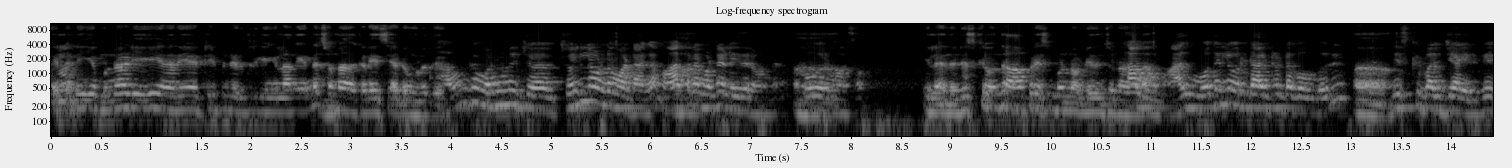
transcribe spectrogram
இல்ல நீங்க முன்னாடி நிறைய ட்ரீட்மெண்ட் எடுத்திருக்கீங்களா? அங்க என்ன சொன்னாங்க கடைசியாட்டு உங்களுக்கு? அவங்க ஒண்ணுமே சொல்ல ஒண்ண மாட்டாங்க. மாத்திரை மட்டும் எழுதி தருவாங்க ஒவ்வொரு மாசம். இல்ல இந்த டிஸ்கை வந்து ஆபரேஷன் பண்ணணும் அப்படின்னு சொன்னாங்க. அது முதல்ல ஒரு டாக்டர்கிட்ட போகும்போது டிஸ்க் பல்ஜ் ஆயிருக்கு.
